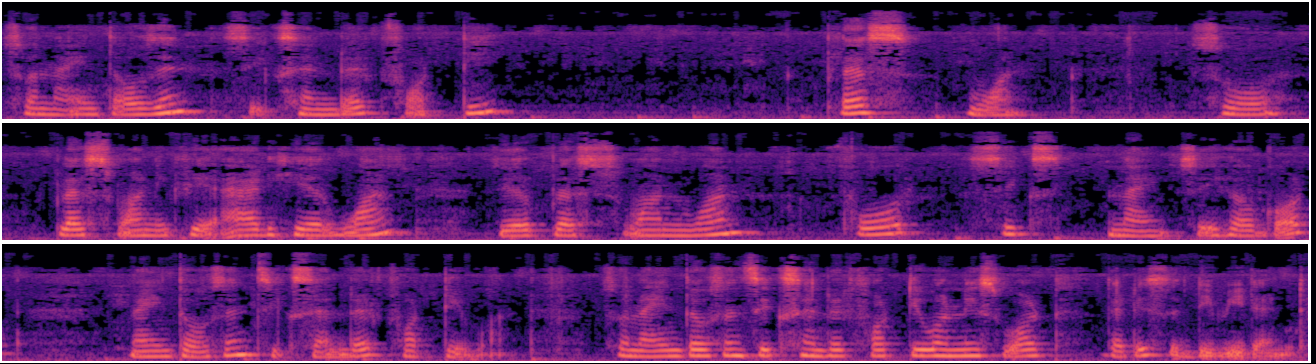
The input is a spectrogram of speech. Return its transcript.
so 9640 plus 1 so plus 1 if you add here 1 0 plus 1 1 4 6 9 so you have got 9641 so 9641 is what? That is dividend.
